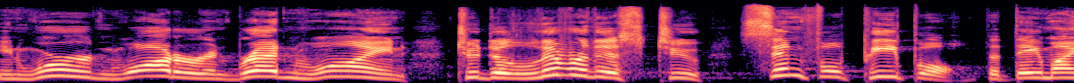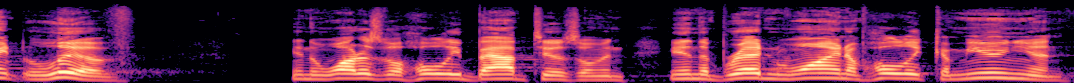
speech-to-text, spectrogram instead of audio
in word and water and bread and wine to deliver this to sinful people that they might live in the waters of holy baptism and in the bread and wine of holy communion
